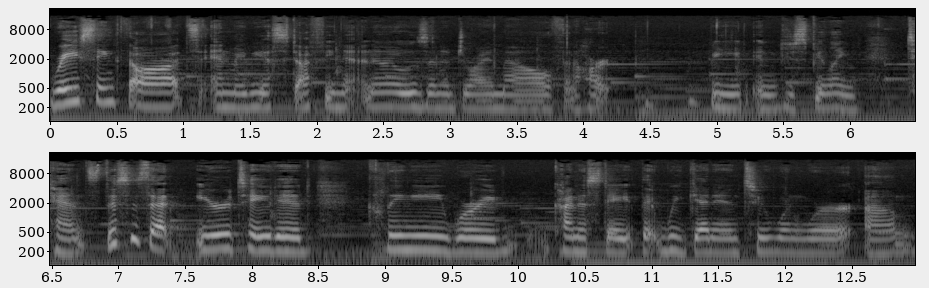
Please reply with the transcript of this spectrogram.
racing thoughts and maybe a stuffy nose and a dry mouth and a heartbeat and just feeling tense. This is that irritated, clingy, worried kind of state that we get into when we're um,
